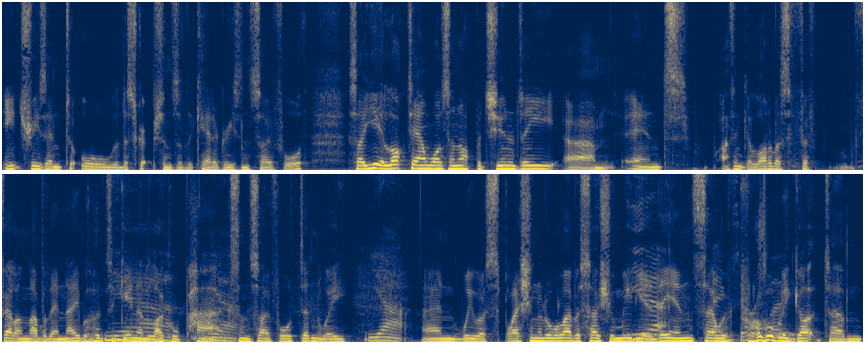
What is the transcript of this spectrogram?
entries and to all the descriptions of the categories and so forth. So, yeah, lockdown was an opportunity um, and I think a lot of us f- fell in love with our neighbourhoods yeah, again and local parks yeah. and so forth, didn't we? Yeah. And we were splashing it all over social media yeah, then, so exactly. we've probably got um,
